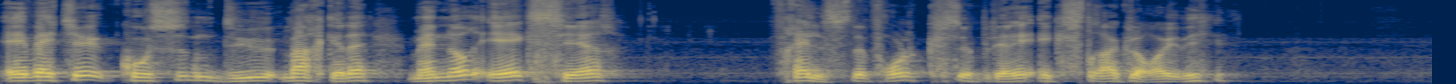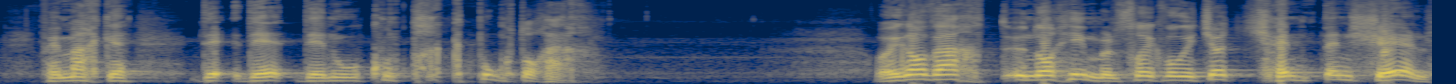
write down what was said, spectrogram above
Jeg vet ikke hvordan du merker det, men når jeg ser frelste folk, så blir jeg ekstra glad i dem. For jeg merker det, det, det er noen kontaktpunkter her. Og jeg har vært under himmelstrøk hvor jeg ikke har kjent en sjel.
